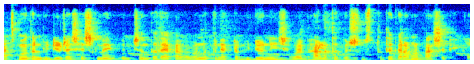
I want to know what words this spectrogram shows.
আজকের মতন ভিডিওটা শেষ নাই পর্যন্ত দেখা হবে নতুন একটা ভিডিও নিয়ে। সবাই ভালো থেকো, সুস্থ থেকো আমার পাশে থেকো।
